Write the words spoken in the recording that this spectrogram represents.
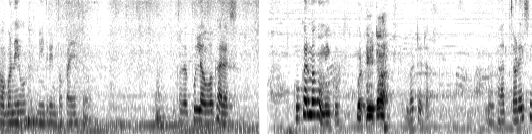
હવે બનાવ્યો નૈત્રીન પપ્પાએ. હવે પુલાવ વઘારસ કુકરમાં હું મીકું બટેટા. બટેટા. ભાત ચડે છે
